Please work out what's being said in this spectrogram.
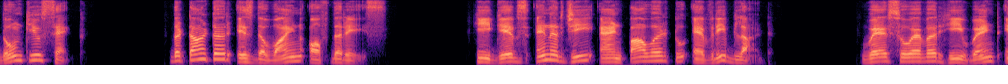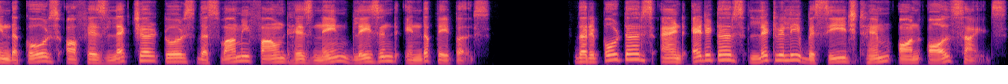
Don't you sec. The Tartar is the wine of the race. He gives energy and power to every blood. Wheresoever he went in the course of his lecture tours the Swami found his name blazoned in the papers. The reporters and editors literally besieged him on all sides.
